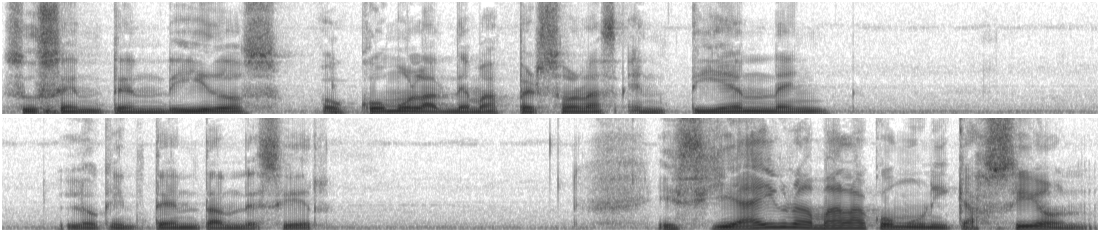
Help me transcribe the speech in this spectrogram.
sus entendidos o cómo las demás personas entienden lo que intentan decir. Y si hay una mala comunicación,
